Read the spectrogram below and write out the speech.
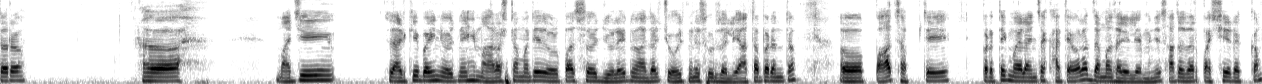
तर माझी लाडकी बहीण योजना ही महाराष्ट्रामध्ये जवळपास जुलै दोन हजार चोवीसमध्ये सुरू झाली. आतापर्यंत पाच हप्ते प्रत्येक महिलांच्या खात्यावर जमा झालेली आहे म्हणजे सात हजार पाचशे रक्कम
